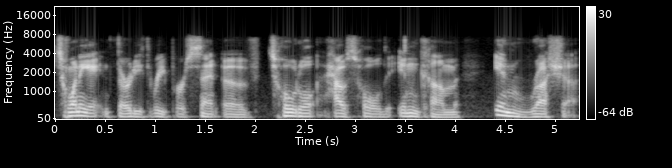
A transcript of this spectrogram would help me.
28 and 33 percent of total household income in Russia.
